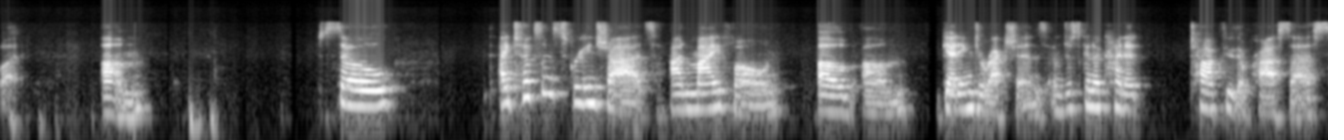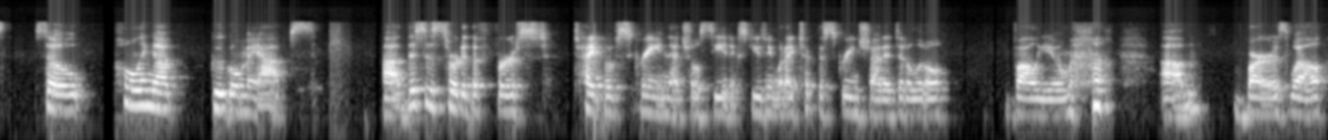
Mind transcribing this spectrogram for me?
but um, so I took some screenshots on my phone of um, getting directions. I'm just going to kind of talk through the process. So pulling up Google Maps. Uh, this is sort of the first type of screen that you'll see. And excuse me, when I took the screenshot, it did a little volume um, bar as well.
